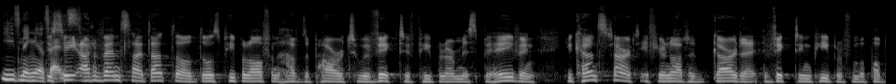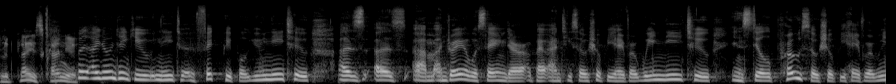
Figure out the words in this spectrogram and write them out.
evening events. You see, at events like that, though, those people often have the power to evict if people are misbehaving. You can't start if you're not a Garda evicting people from a public place, can you? But I don't think you need to evict people. You need to, as, as um, Andrea was saying there about antisocial behaviour, we need to instill pro-social behaviour. We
